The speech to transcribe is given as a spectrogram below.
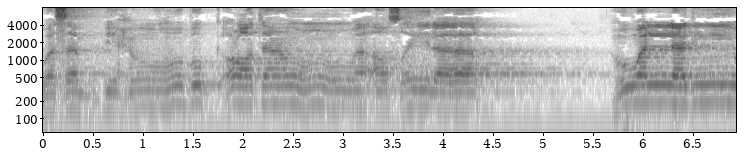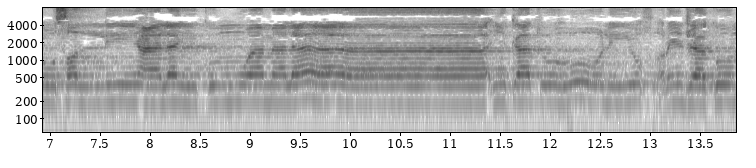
وسبحوه بكرة وأصيلا. هو الذي يصلي عليكم وملائكته ليخرجكم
